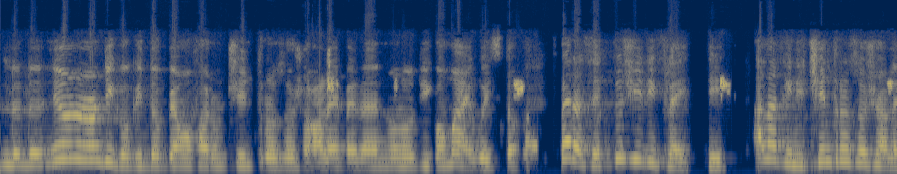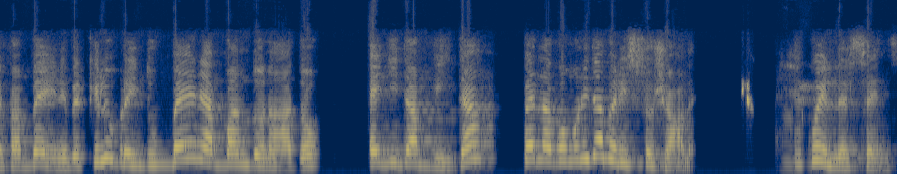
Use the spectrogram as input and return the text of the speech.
Io non dico che dobbiamo fare un centro sociale, per- non lo dico mai questo, però se tu ci rifletti, alla fine il centro sociale fa bene perché lui prende un bene abbandonato e gli dà vita per la comunità, per il sociale. E quello è il senso.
